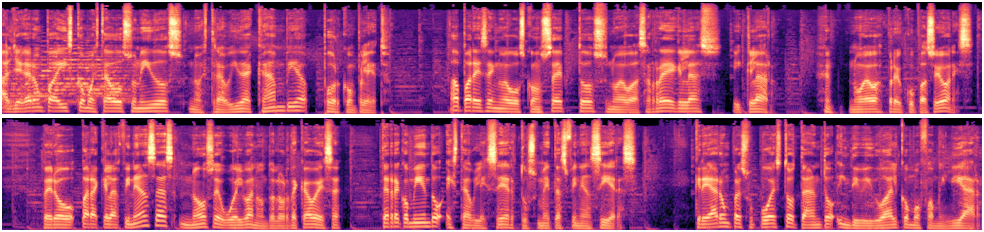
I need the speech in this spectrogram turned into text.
Al llegar a un país como Estados Unidos, nuestra vida cambia por completo. Aparecen nuevos conceptos, nuevas reglas y claro, nuevas preocupaciones. Pero para que las finanzas no se vuelvan un dolor de cabeza, te recomiendo establecer tus metas financieras, crear un presupuesto tanto individual como familiar,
